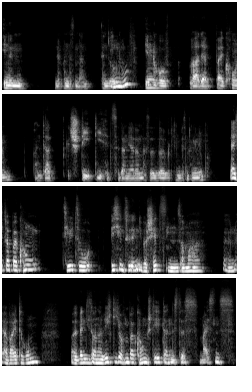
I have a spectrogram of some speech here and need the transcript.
Innen, wie nennt man das denn dann? In so Innenhof? Innenhof war der Balkon und da steht die Hitze dann ja dann. Das ist äh, wirklich ein bisschen angenehm. Ja, ich glaube, Balkon zählt so bisschen zu den überschätzten Sommererweiterungen. Weil wenn die Sonne richtig auf dem Balkon steht, dann ist das meistens.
